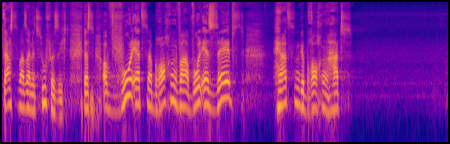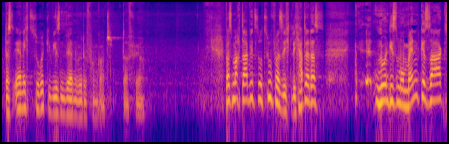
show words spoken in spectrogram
Das war seine Zuversicht, dass obwohl er zerbrochen war, obwohl er selbst Herzen gebrochen hat, dass er nicht zurückgewiesen werden würde von Gott dafür. Was macht David so zuversichtlich? Hat er das nur in diesem Moment gesagt,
